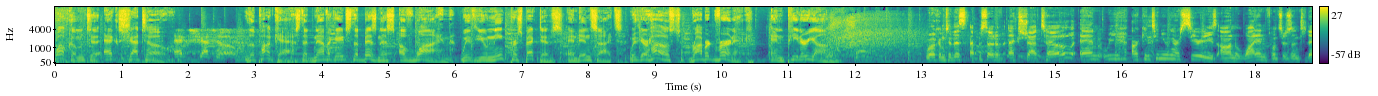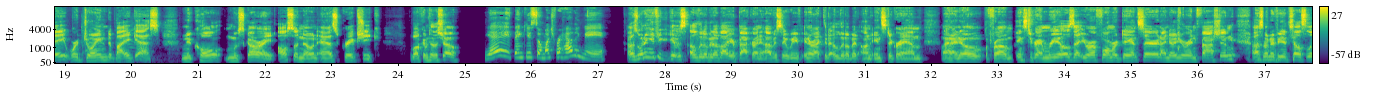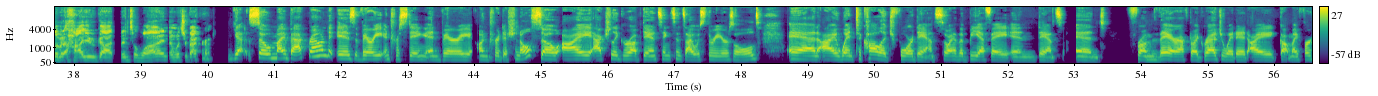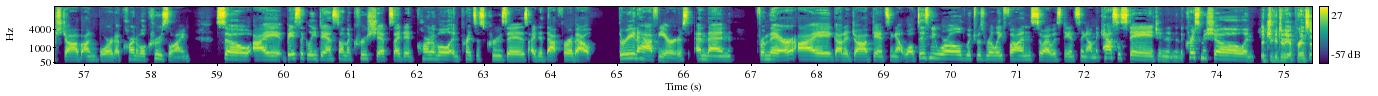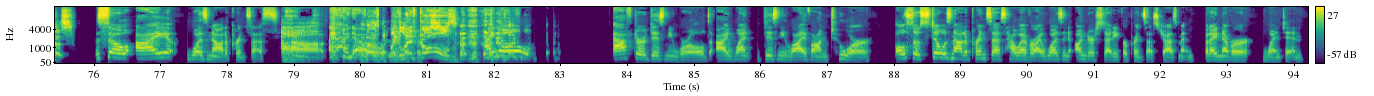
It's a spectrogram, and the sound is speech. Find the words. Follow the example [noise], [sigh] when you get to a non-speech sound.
Welcome to Ex Chateau, Ex Chateau. the podcast that navigates the business of wine with unique perspectives and insights. With your hosts, Robert Vernick and Peter Yeung. Welcome to this episode of Ex Chateau, and we are continuing our series on wine influencers. And today we're joined by a guest, Nicole Muscari, also known as Grape Chic. Welcome to the show. Yay, thank you so much for having me. I was wondering if you could give us a little bit about your background. Obviously, we've interacted a little bit on Instagram, and I know from Instagram Reels that you are a former dancer, and I know you were in fashion. I was wondering if you could tell us a little bit how you got into wine and what's your background. Yeah, so my background is very interesting and very untraditional. So I actually grew up dancing since I was three years old, and I went to college for dance. So I have a BFA in dance. And from there, after I graduated, I got my first job on board a Carnival cruise line. So I basically danced on the cruise ships. I did Carnival and Princess Cruises. I did that for about three and a half years. And then from there, I got a job dancing at Walt Disney World, which was really fun. So I was dancing on the castle stage and in the Christmas show. And Did you get to be a princess? so I was not a princess. Oh. [laughs] I know. That was like life goals. I [laughs] know. After Disney World, I went Disney Live on tour. Also, still was not a princess. However, I was an understudy for Princess Jasmine, but I never went in.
